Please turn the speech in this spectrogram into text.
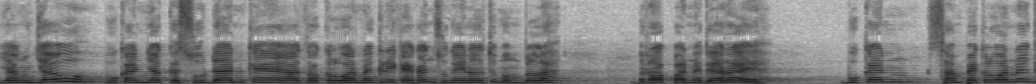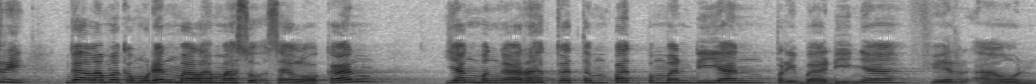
yang jauh, bukannya ke Sudan kayak atau ke luar negeri kayak kan Sungai Nil itu membelah berapa negara ya, bukan sampai ke luar negeri. Gak lama kemudian malah masuk selokan yang mengarah ke tempat pemandian pribadinya Fir'aun.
